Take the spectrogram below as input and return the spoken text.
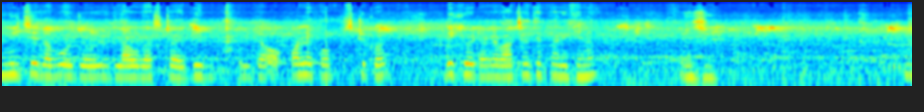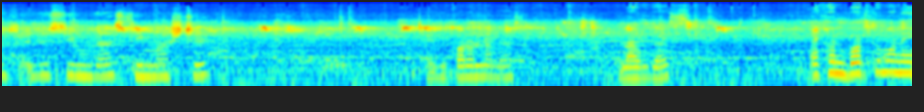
নিচে যাব যে ওই লাউ গাছটা দিই ওইটা অনেক অপুষ্টিকর। দেখি ওইটাকে বাঁচাতে পারি কিনা। এই যে। এই যে সিম গাছ, সিম আসছে। এই যে করলা গাছ, লাউ গাছ। এখন বর্তমানে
